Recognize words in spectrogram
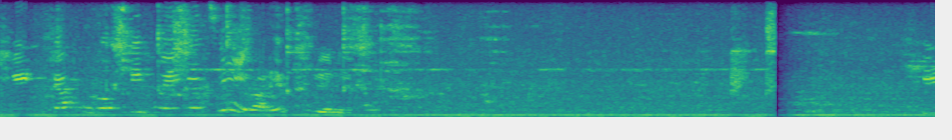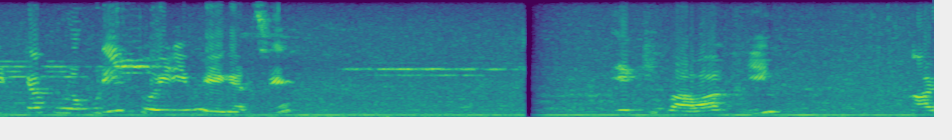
ক্ষীরটা পুরোপুরি হয়ে গেছে, এবারে তুলে নেব। ক্ষীরটা পুরোপুরি তৈরি হয়ে গেছে। একটু বাবা ঘি আর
